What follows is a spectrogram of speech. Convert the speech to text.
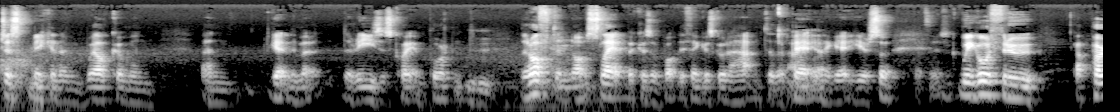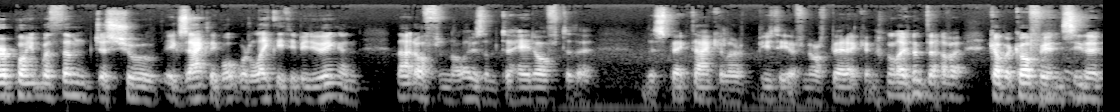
just making them welcome and and getting them at their ease is quite important. Mhm. They're often not slept because of what they think is going to happen to their Ah, pet yeah. when they get here. So we go through a PowerPoint with them, just show exactly what we're likely to be doing, and that often allows them to head off to the the spectacular beauty of North Berwick and allow them to have a cup of coffee and see the,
